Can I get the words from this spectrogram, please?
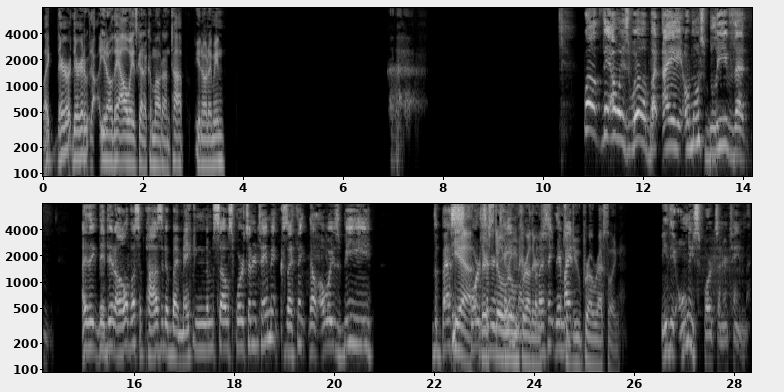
like they're they're gonna you know they always got to come out on top. You know what I mean? Well, they always will, but I almost believe that I think they did all of us a positive by making themselves sports entertainment because I think they'll always be the best Yeah, sports there's still room entertainment, for others I think they to might do pro wrestling. be the only sports entertainment.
